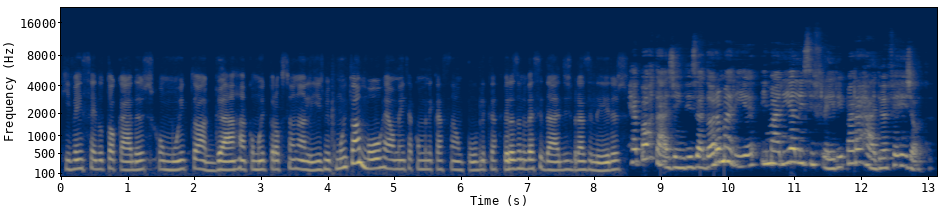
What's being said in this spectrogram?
que vêm sendo tocadas com muita garra, com muito profissionalismo e com muito amor realmente à comunicação pública pelas universidades brasileiras. Reportagem de Isadora Maria e Maria Alice Freire para a Rádio FRJ.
